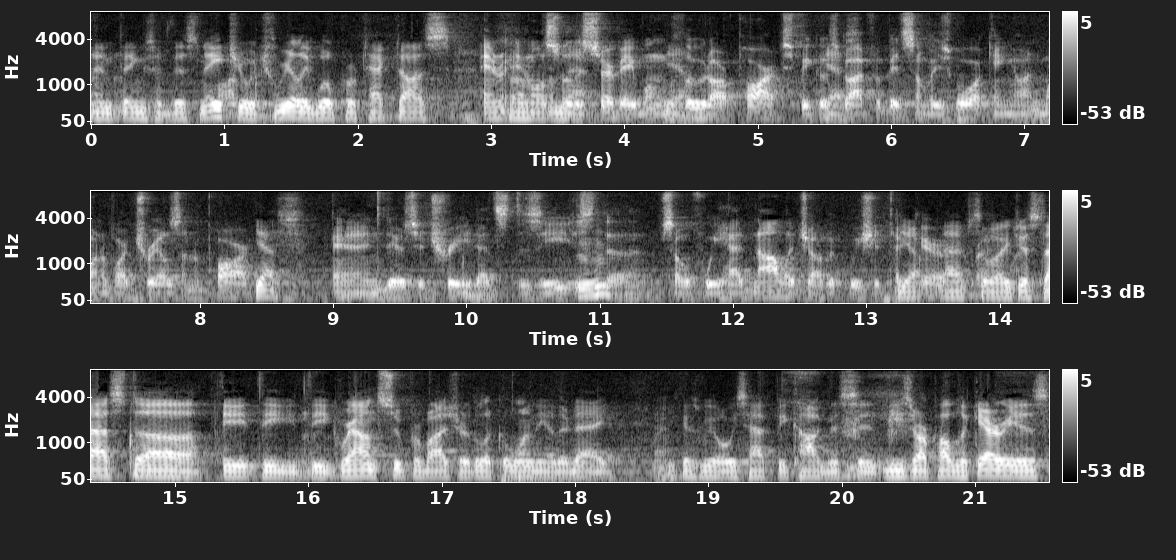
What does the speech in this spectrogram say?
and things of this nature, which really will protect us And, from- and from also the that. survey will Yeah. include our parks, because Yes. God forbid somebody's walking on one of our trails in the park. Yes. And there's a tree that's diseased, uh, so if we had knowledge of it, we should take Mm-hmm. Yeah, care of it. right absolutely. I away. just asked uh, the, the, the ground supervisor to look at one the other day, because we always have to be cognizant, these are public areas,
